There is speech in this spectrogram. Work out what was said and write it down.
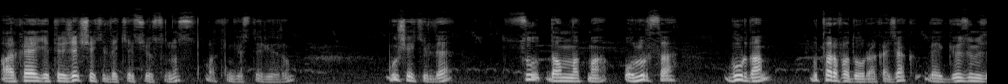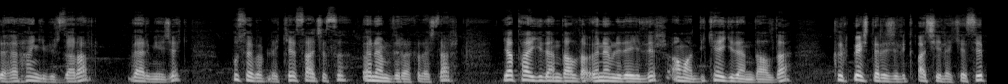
arkaya getirecek şekilde kesiyorsunuz. Bakın gösteriyorum. Bu şekilde su damlatma olursa buradan bu tarafa doğru akacak ve gözümüze herhangi bir zarar vermeyecek. Bu sebeple kese açısı önemlidir arkadaşlar. Yatay giden dalda önemli değildir ama dikey giden dalda 45 derecelik açıyla kesip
